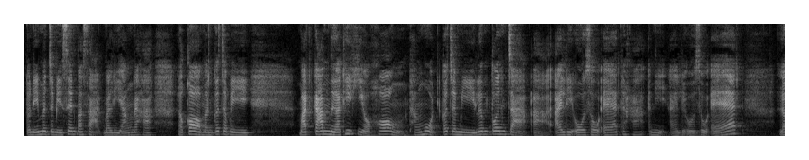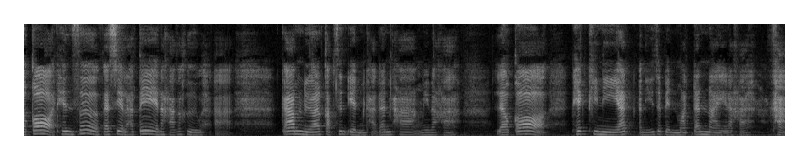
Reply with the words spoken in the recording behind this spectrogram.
ตัวนี้มันจะมีเส้นประสาทมาเลี้ยงนะคะ แล้วก็มันก็จะมีมัดกล้ามเนื้อที่เกี่ยวข้องทั้งหมดก็จะมีเริ่มต้นจากอ่าไอริโอโซแอสนะคะ อันนี้ไอริโอโซแอสแล้วก็เทนเซอร์แฟสเซียลาเต้นะคะก็คืออ่ากล้ามเนื้อกับเส้นเอ็นค่ะด้านข้างนี่นะคะ แล้วก็เพกทีเนียสอันนี้จะเป็นมัดด้านในนะคะ ขา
